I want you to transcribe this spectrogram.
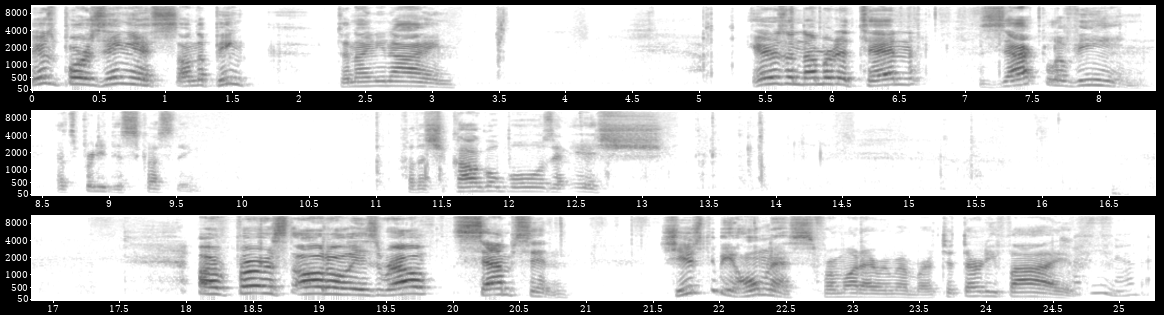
Here's Porzingis on the pink to 99. Here's a number to 10, Zach LaVine. That's pretty disgusting. For the Chicago Bulls and Ish. Our first auto is Ralph Sampson. She used to be homeless, from what I remember, to 35 How do you know that?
